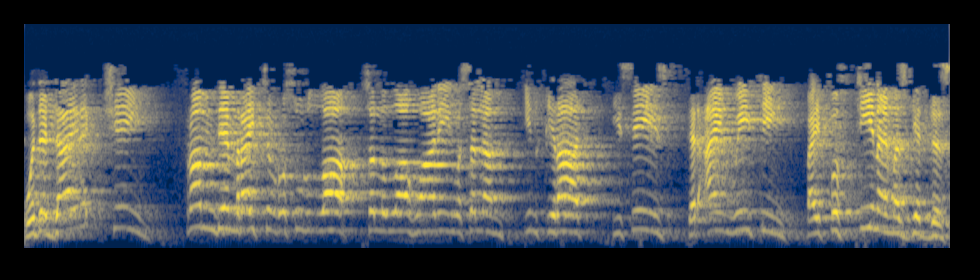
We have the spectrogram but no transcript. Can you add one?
with a direct chain from them right till Rasulullah sallallahu alaihi wasallam in Qiraat, he says that I am waiting, by 15 I must get this.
